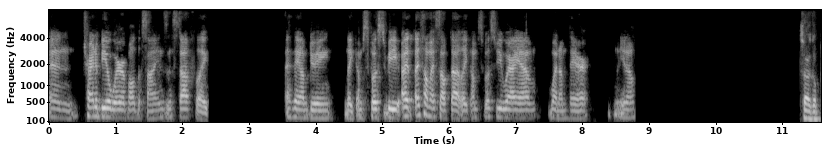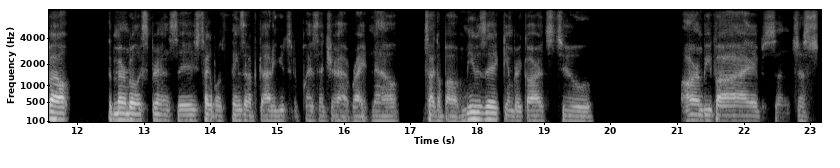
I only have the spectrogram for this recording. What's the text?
and try to be aware of all the signs and stuff, like I think I'm doing like I'm supposed to be I, I tell myself that like I'm supposed to be where I am when I'm there, you know. Talk about the memorable experiences, talk about the things that have gotten you to the place that you're at right now. Talk about music in regards to R and B vibes and just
